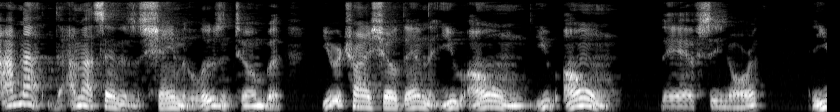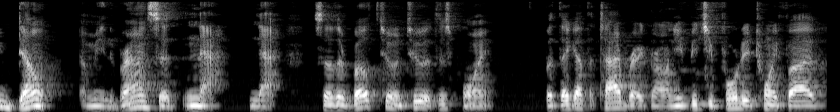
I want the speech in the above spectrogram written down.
am not I'm not saying there's a shame in losing to them, but you were trying to show them that you own you own the AFC North, and you don't. I mean, the Browns said nah, nah. So they're both two and two at this point, but they got the tiebreaker on you. Beat you 40 to 25.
